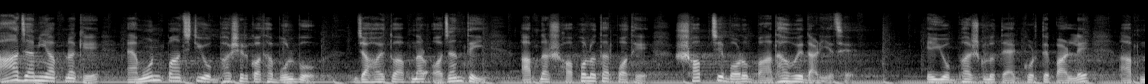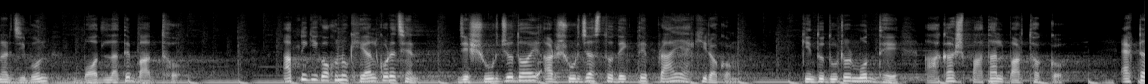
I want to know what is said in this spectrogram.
আজ আমি আপনাকে এমন পাঁচটি অভ্যাসের কথা বলব যা হয়তো আপনার অজান্তেই আপনার সফলতার পথে সবচেয়ে বড় বাধা হয়ে দাঁড়িয়েছে। এই অভ্যাসগুলো ত্যাগ করতে পারলে আপনার জীবন বদলাতে বাধ্য। আপনি কি কখনো খেয়াল করেছেন যে সূর্যোদয় আর সূর্যাস্ত দেখতে প্রায় একই রকম, কিন্তু দুটোর মধ্যে আকাশ পাতাল পার্থক্য, একটা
